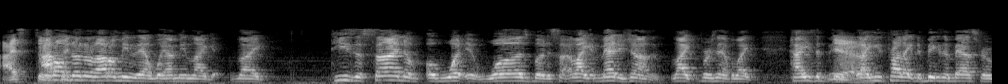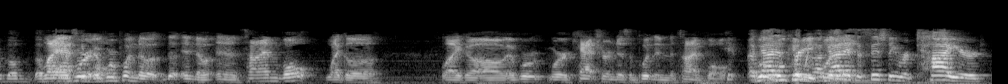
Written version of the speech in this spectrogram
I still I don't. think, No, no, no. I don't mean it that way. I mean like like he's a sign of, of what it was, but it's like Magic Johnson. Like for example, like how he's the Yeah. like he's probably like the biggest ambassador of, of, like if we're if we're putting the, the in the in a time vault like a like uh if we're we're capturing this and putting it in the time vault, a guy who that's pretty, a guy that's essentially retired,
